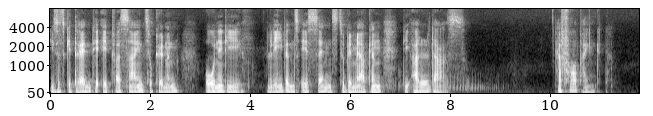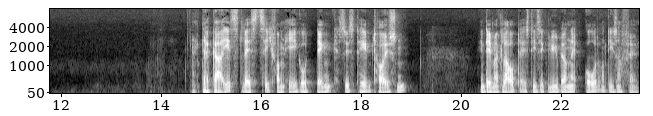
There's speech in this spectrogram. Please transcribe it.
dieses getrennte etwas sein zu können, ohne die Lebensessenz zu bemerken, die all das hervorbringt. Der Geist lässt sich vom Ego-Denksystem täuschen, indem er glaubt, er ist diese Glühbirne oder dieser Föhn.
